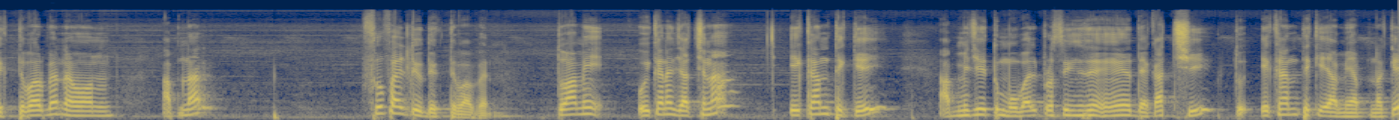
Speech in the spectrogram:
দেখতে পারবেন এবং আপনার প্রোফাইলটিও দেখতে পাবেন। তো আমি ওইখানে যাচ্ছি না, এখান থেকেই আমি যেহেতু মোবাইল প্রসেসিংয়ে দেখাচ্ছি, তো এখান থেকে আমি আপনাকে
